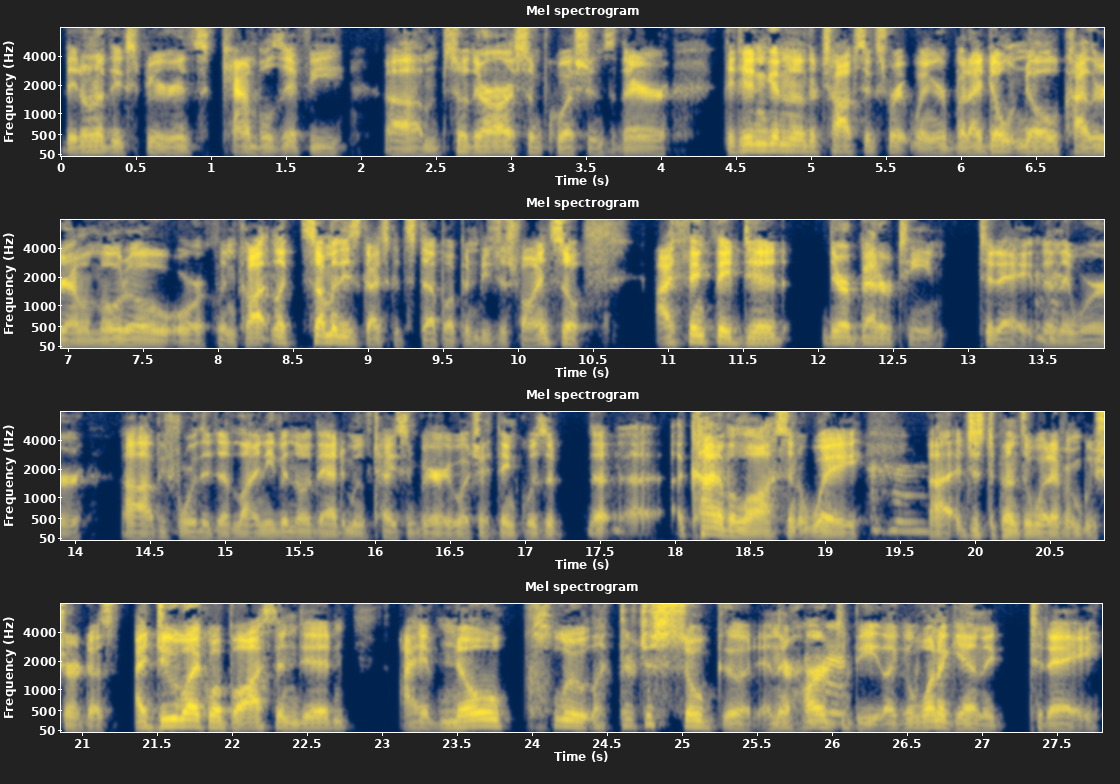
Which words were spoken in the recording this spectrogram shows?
They don't have the experience. Campbell's iffy. Um, so there are some questions there. They didn't get another top six right winger, but I don't know Kailer Yamamoto or Clint Cott. Like, some of these guys could step up and be just fine. So I think they did, they're a better team today mm-hmm. than they were uh, before the deadline, even though they had to move Tyson Barrie, which I think was a, a, a kind of a loss in a way. Mm-hmm. Uh, it just depends on what Evan Bouchard does. I do like what Boston did. I have no clue. Like they're just so good and they're hard mm-hmm. to beat. Like one again today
